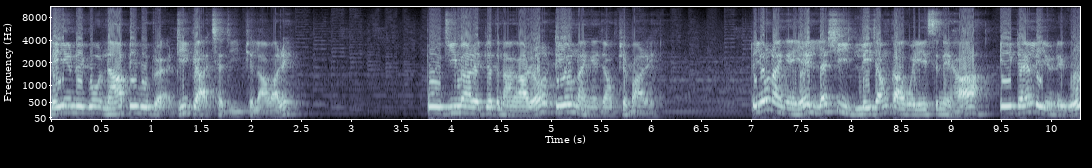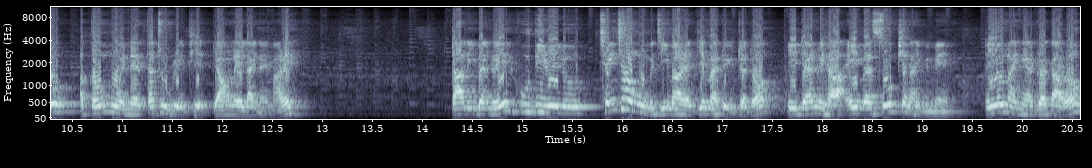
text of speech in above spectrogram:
လေရင်တွေကိုအနားပေးဖို့အတွက်အဓိကအချက်ကြီးဖြစ်လာပါတယ်။ပိုကြီးမားတဲ့ပြဿနာကတော့တရုတ်နိုင်ငံကြောင့်ဖြစ်ပါတယ်။တရုတ်နိုင်ငံရဲ့လက်ရှိလေကြောင်းကာကွယ်ရေးစနစ်ဟာအေတန်းလေရင်တွေကိုအသုံးဝင်တဲ့တပ်ထုတွေဖြစ်ပြောင်းလဲလိုက်နိုင်ပါတယ်။တာလီဘန်တွေဟူသီတွေလိုချင်းချောက်မှုမကြီးမားတဲ့ပြစ်မှတ်တွေအတွက်တော့အေတန်းတွေဟာအိမ်မက်ဆိုးဖြစ်နိုင်ပေမဲ့ တရုတ်နိုင်ငံအတွက်ကတော့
